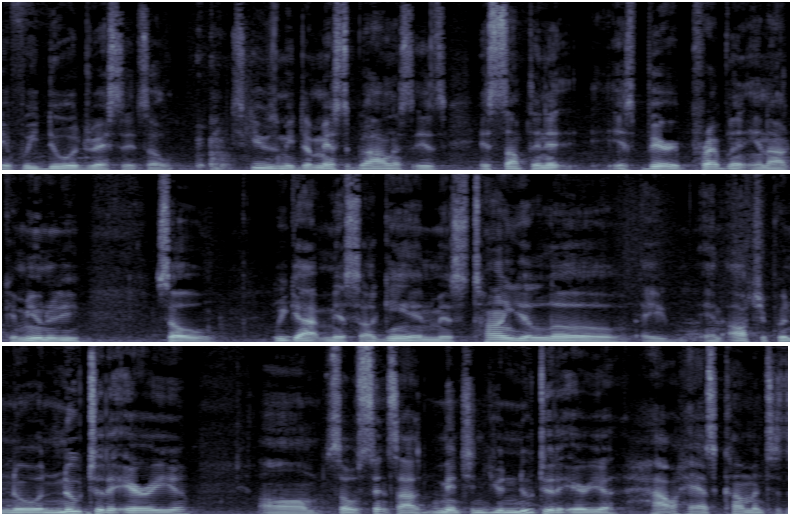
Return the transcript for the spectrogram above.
if we do address it. So, excuse me, domestic violence is, is something that is very prevalent in our community. So, we got Miss again, Miss Tonya Love, a an entrepreneur new to the area. Um, so since I mentioned you're new to the area, how has coming to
